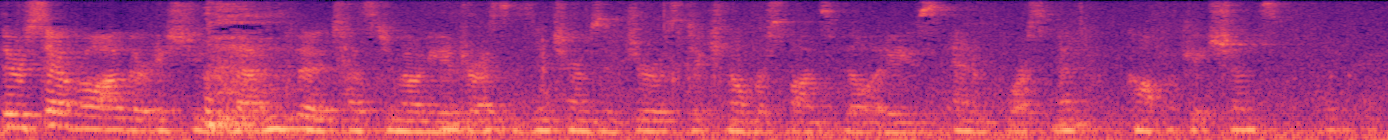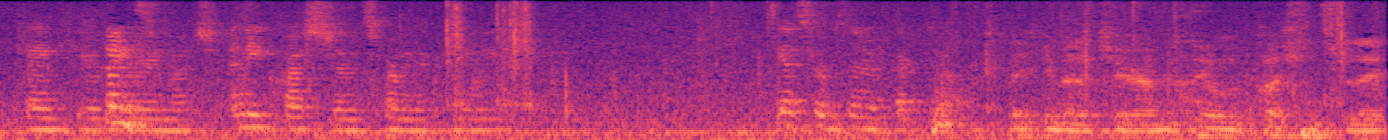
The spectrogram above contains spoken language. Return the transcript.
There are several other issues that the testimony addresses in terms of jurisdictional responsibilities and enforcement complications. Okay, Thank you Thanks. very much. Any questions from the committee? Yes, Representative Fecteau. Thank you, Madam Chair. I'm dealing with questions today.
